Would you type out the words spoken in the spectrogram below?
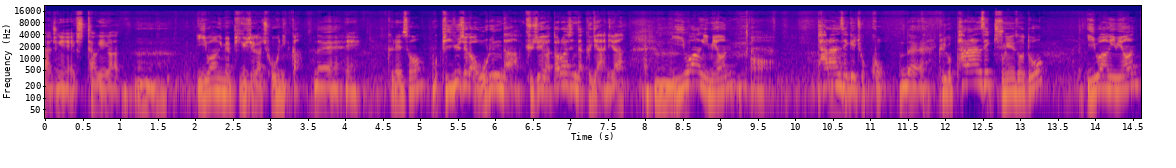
나중에 exit하기가 음. 이왕이면 비규제가 좋으니까 네. 네. 그래서 뭐 비규제가 오른다, 규제가 떨어진다 그게 아니라 음. 이왕이면 어, 파란색이 좋고 네. 그리고 파란색 중에서도 이왕이면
